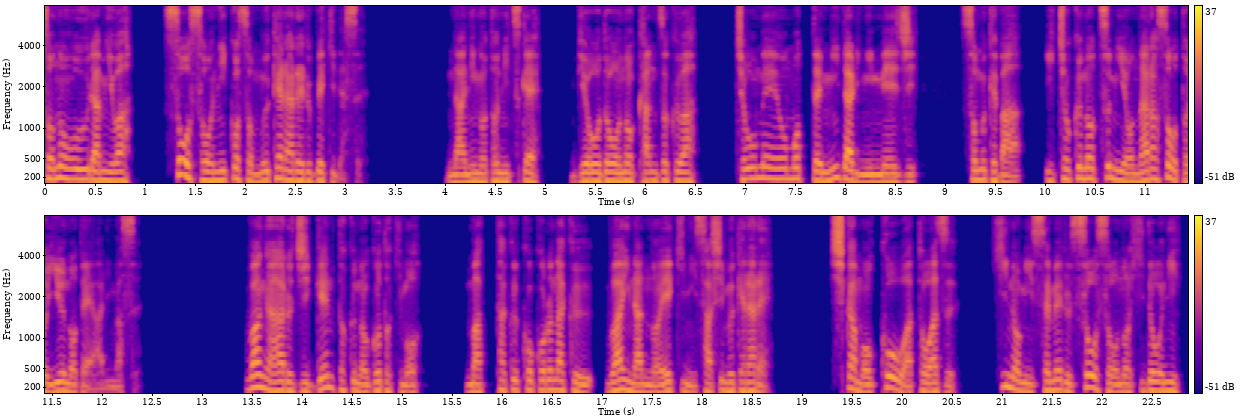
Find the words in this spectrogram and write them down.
そのお恨みは、曹操にこそ向けられるべきです。何事につけ、平等の奸賊は、長命をもってみだりに命じ、背けば、異直の罪をならそうというのであります。我が主玄徳のごときも、全く心なく淮南の駅に差し向けられ、しかも功は問わず、火のみ攻める曹操の非道に、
